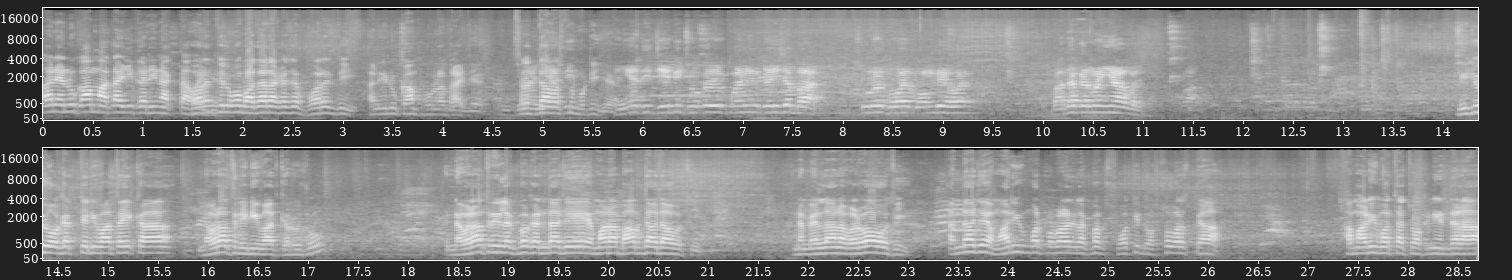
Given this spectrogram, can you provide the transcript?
અને એનું કામ માતાજી કરી નાખતા હોય ફોરેનથી લોકો બાધા રાખે છે ફોરેનથી અને એનું કામ પૂર્ણ થાય છે. શ્રદ્ધા વસ્તુ મોટી છે. અહીંયાથી જે બી છોકરીઓ પરણીને ગઈ છે બહાર સુરત હોય બોમ્બે હોય બાધા કરવા અહીંયા આવે છે. બીજું અગત્યની વાત એક આ નવરાત્રિની વાત કરું છું. કે નવરાત્રિ લગભગ અંદાજે અમારા બાપ દાદાઓથી અને મહેલાના વડવાઓથી અંદાજે અમારી ઉંમર પ્રમાણે લગભગ સોથી દોઢસો વર્ષ પહેલાં અમારી માતા ચોકની અંદર આ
